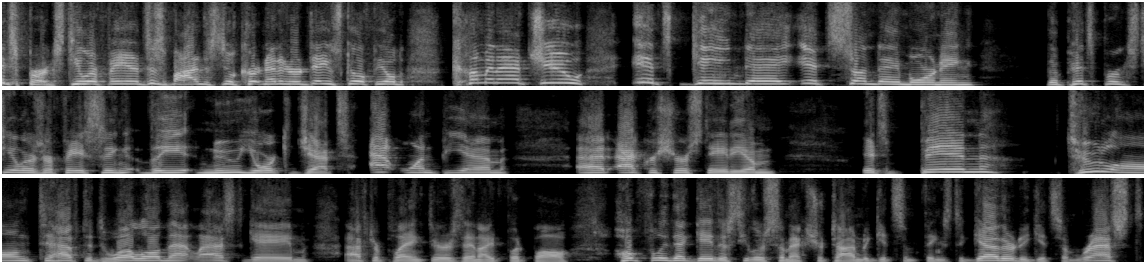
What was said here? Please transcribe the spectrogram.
Pittsburgh Steeler fans, this is behind the steel curtain editor Dave Schofield coming at you. It's game day. It's Sunday morning. The Pittsburgh Steelers are facing the New York Jets at 1 p.m. at Acrisure Stadium. It's been too long to have to dwell on that last game after playing Thursday night football. Hopefully, that gave the Steelers some extra time to get some things together, to get some rest,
